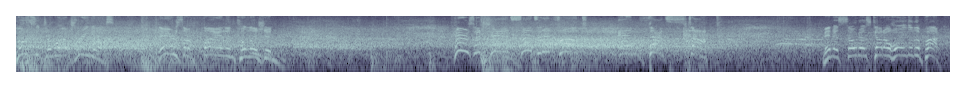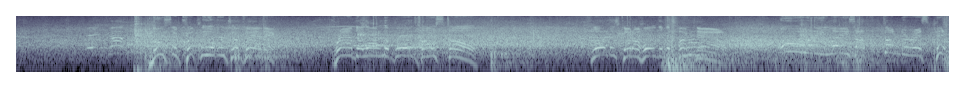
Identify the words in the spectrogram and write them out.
Moves it to Rodriguez. There's a violent collision. Here's a chance, sends it in front, and that's stopped. Minnesota's got a hold of the puck. Moves it quickly over to Vanek. Grabbed along the board by Staal. Florida's got a hold of the puck now. Oh, and he lays a thunderous hit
